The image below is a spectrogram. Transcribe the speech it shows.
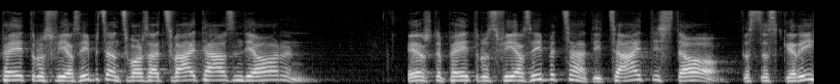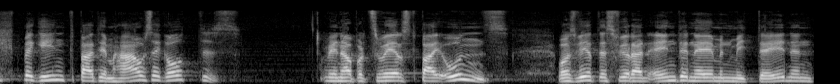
Petrus 4,17, und zwar seit 2000 Jahren. 1. Petrus 4,17, die Zeit ist da, dass das Gericht beginnt bei dem Hause Gottes. Wenn aber zuerst bei uns was wird es für ein Ende nehmen mit denen,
